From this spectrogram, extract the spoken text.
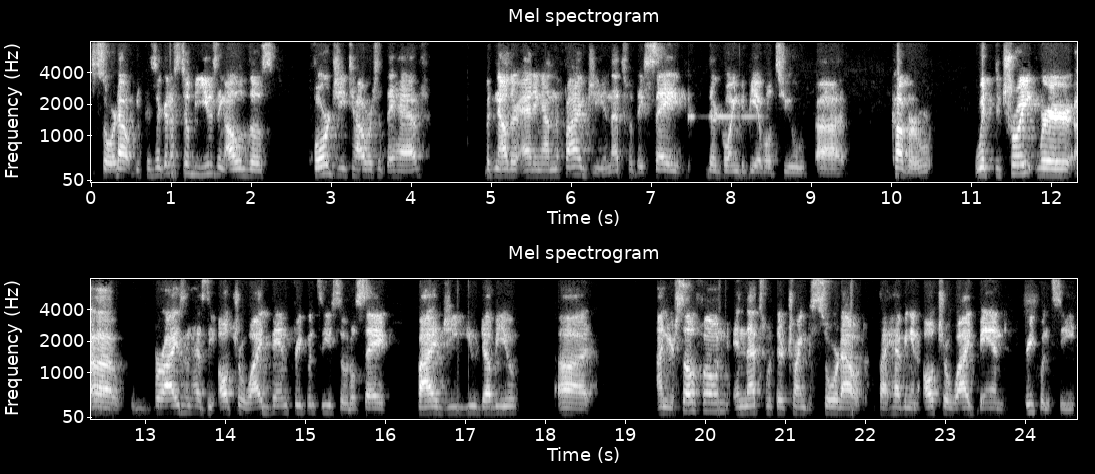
sort out because they're going to still be using all of those 4G towers that they have, but now they're adding on the 5G. And that's what they say they're going to be able to uh, cover. With Detroit, where uh, Verizon has the ultra wideband frequency, so it'll say 5G UW uh, on your cell phone, and that's what they're trying to sort out by having an ultra wideband frequency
